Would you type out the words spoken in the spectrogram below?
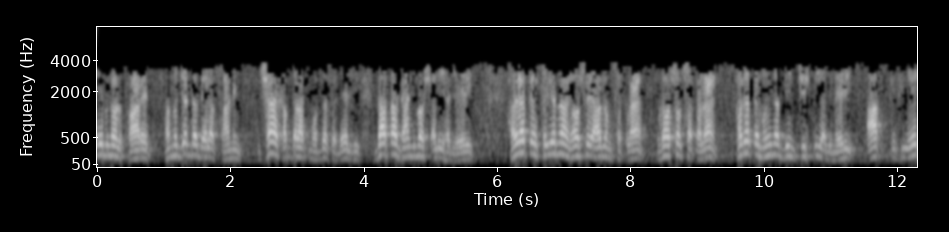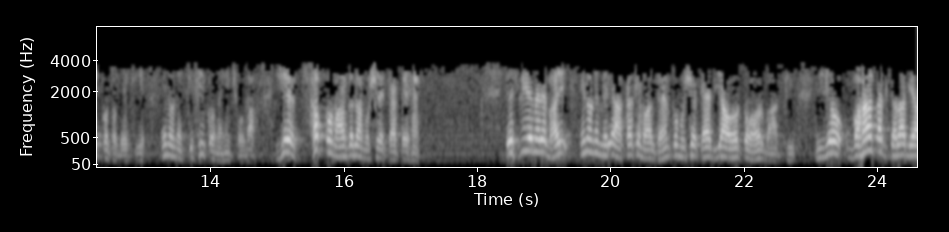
ابن الفارد مجدد الفانی شیخ عبداللہ محدث دہلی داتا گنج بخش علی حجویری حضرت سیدنا غوث اعظم ستلین، غوث ستلین، حضرت معین الدین چشتی اجمیری، آپ کسی ایک کو تو دیکھیے، انہوں نے کسی کو نہیں چھوڑا۔ یہ سب کو معذلہ مشرق کہتے ہیں۔ اس لیے میرے بھائی، انہوں نے میرے آقا کے والدین کو مجھے کہہ دیا اور تو اور بات تھی۔ جو وہاں تک چلا گیا۔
